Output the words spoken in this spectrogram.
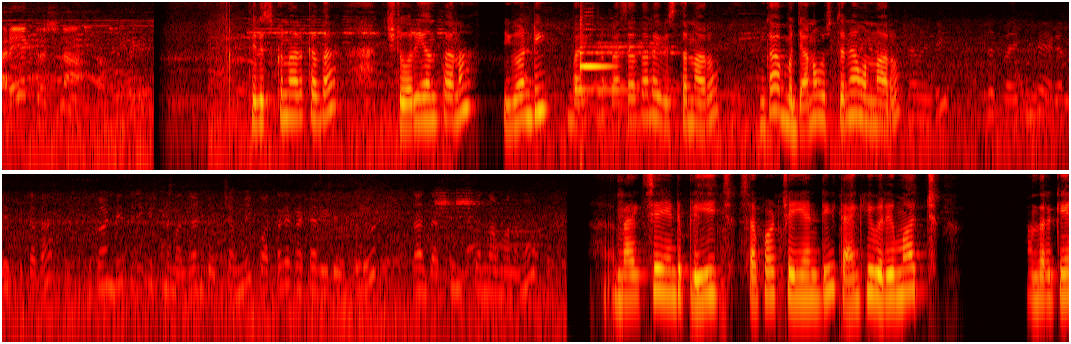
హరే కృష్ణ. తెలుసుకున్నారు కదా? స్టోరీ అంతానా? ఇగోండి బయట ప్రసాదాలు ఇస్తున్నారు. ఇంకా జనం వస్తూనే ఉన్నారు. వచ్చామండి ఈరోజు వైకుంఠ ఏకాదశి కదా? ఇదిగోండి శ్రీకృష్ణ మందిరానికి వచ్చాము కొత్తగా కట్టారు ఈ టెంపుల్ దాన్ని దర్శించుకుందాం మనము. లైక్ చేయండి ప్లీజ్. సపోర్ట్ చేయండి. Thank you very much. అందరికీ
